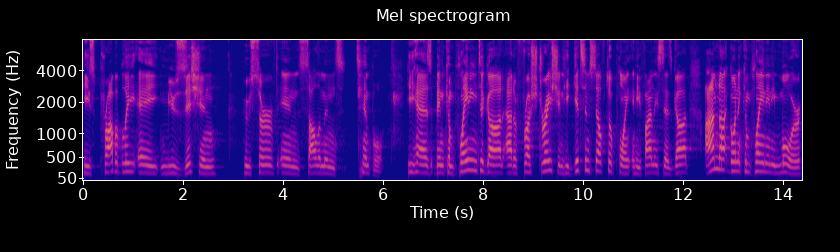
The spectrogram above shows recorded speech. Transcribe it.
He's probably a musician who served in Solomon's temple. He has been complaining to God out of frustration. He gets himself to a point and he finally says, God, I'm not going to complain anymore.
